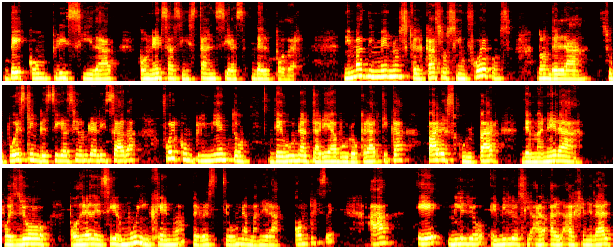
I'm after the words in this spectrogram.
de complicidad con esas instancias del poder. Ni más ni menos que el caso Cienfuegos, donde la supuesta investigación realizada fue el cumplimiento de una tarea burocrática para esculpar de manera, pues yo podría decir muy ingenua, pero es de una manera cómplice, a Emilio, Emilio al, general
